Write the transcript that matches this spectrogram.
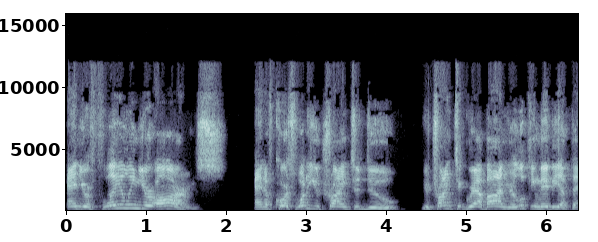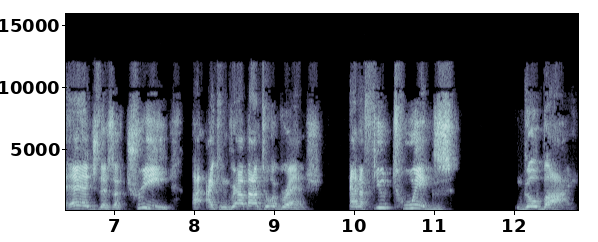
and you're flailing your arms. And of course, what are you trying to do? You're trying to grab on. You're looking maybe at the edge. There's a tree. I, I can grab onto a branch and a few twigs go by,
